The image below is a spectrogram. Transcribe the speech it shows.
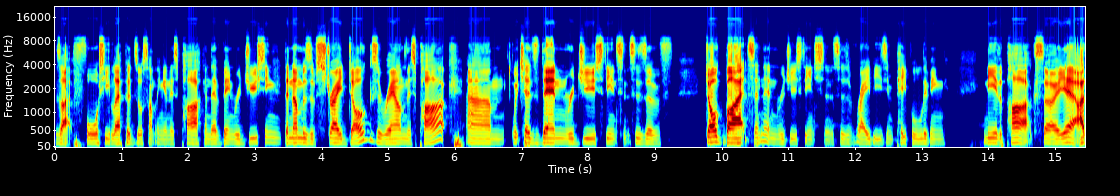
There's like 40 leopards or something in this park, and they've been reducing the numbers of stray dogs around this park, um, which has then reduced the instances of dog bites and then reduced the instances of rabies in people living near the park. So yeah, I,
